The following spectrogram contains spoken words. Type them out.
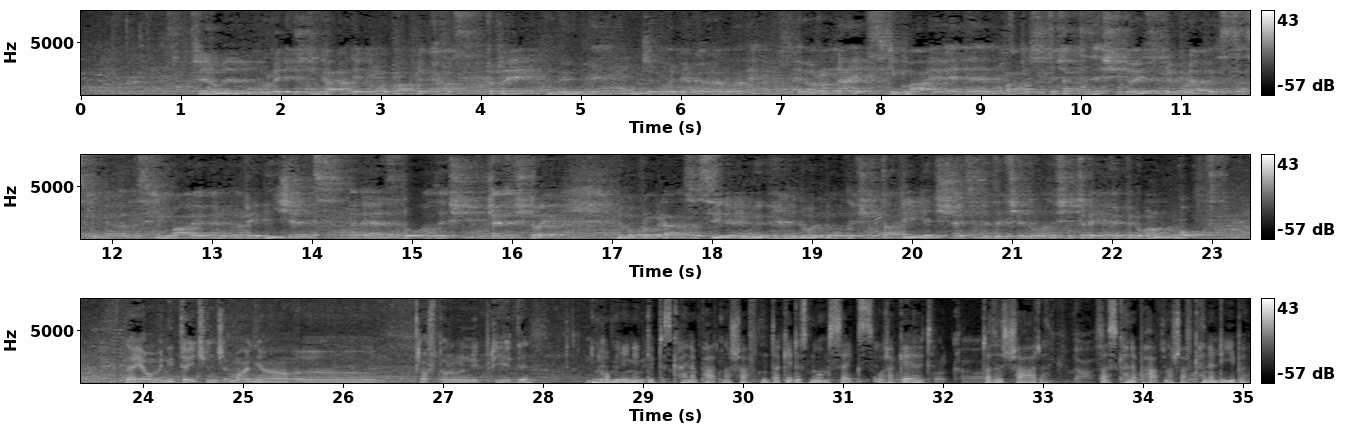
Filmul București, din gara de nord, va pleca spre München, în Germania, gara mare. Euronight, schimbare în 472 spre Budapest, schimbare în Reviget, S62, după program, sosire în München, luni 28 aprilie, 16-23, pe peronul 8. Da, eu am venit aici în Germania uh, ajutorul unui prieten In Rumänien gibt es keine Partnerschaften. Da geht es nur um Sex oder Geld. Das ist schade. Das ist keine Partnerschaft, keine Liebe.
